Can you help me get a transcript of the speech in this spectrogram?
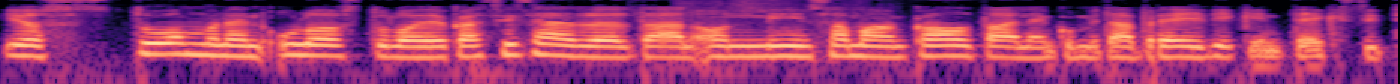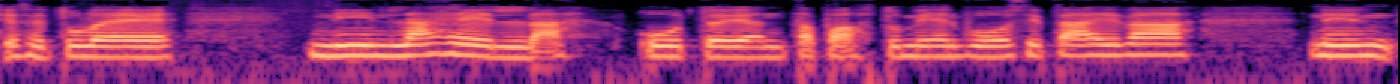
jos tuommoinen ulostulo, joka sisällöltään on niin samankaltainen kuin mitä Breivikin tekstit, ja se tulee niin lähellä uutojen tapahtumien vuosipäivää, niin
